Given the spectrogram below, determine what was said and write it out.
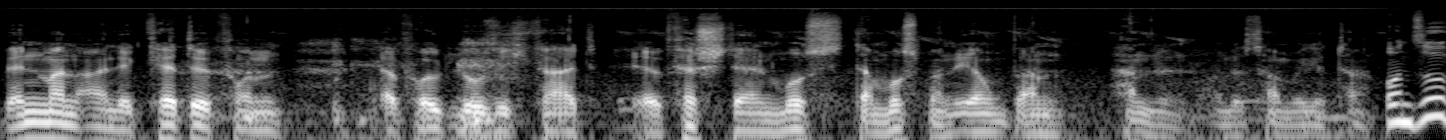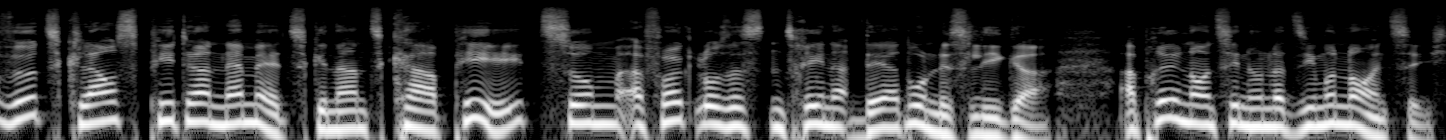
Wenn man eine Kette von Erfolglosigkeit äh, feststellen muss, dann muss man irgendwann handeln. Und das haben wir getan. Und so wird Klaus-Peter Nemeth, genannt KP, zum erfolglosesten Trainer der Bundesliga. April 1997.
